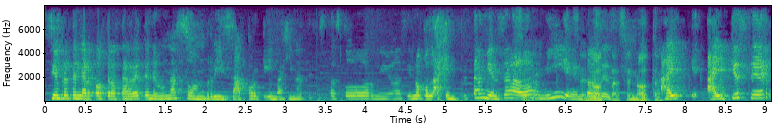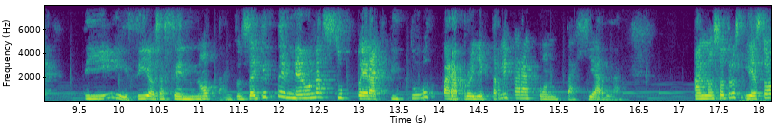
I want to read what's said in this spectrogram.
siempre tener o tratar de tener una sonrisa, porque imagínate que estás todo dormido así, no, pues la gente también se va a dormir, entonces se nota, se nota. Hay, hay que ser, sí, sí, o sea, se nota, entonces hay que tener una super actitud para proyectarla y para contagiarla. A nosotros, y esto,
